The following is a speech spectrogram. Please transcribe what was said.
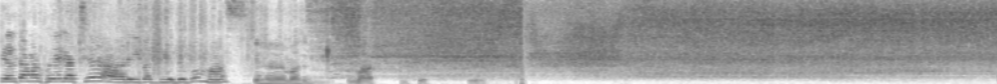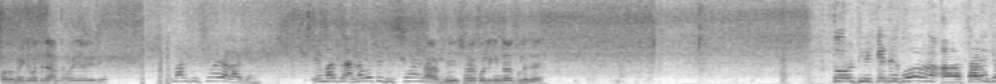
তেলটা আমার হয়ে গেছে আর এইবার দিয়ে দেব মাছ। হ্যাঁ মাছ মাছ। কত মিনিটের মধ্যে রান্না হয়ে যাবে দিদি? মাছ বেশি সময় লাগে না। এই মাছ রান্না করতে বেশি সময় আর বেশি সময় করলে কিন্তু আর গুলে যায়। তো ঢেকে দেব আর তার আগে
